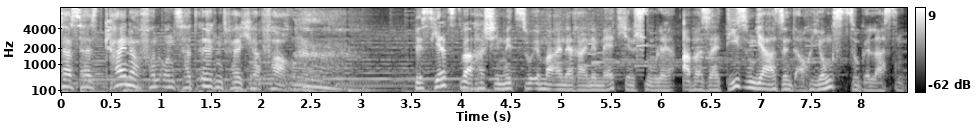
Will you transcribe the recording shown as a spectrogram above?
Das heißt, keiner von uns hat irgendwelche Erfahrungen. Bis jetzt war Hashimitsu immer eine reine Mädchenschule, aber seit diesem Jahr sind auch Jungs zugelassen.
